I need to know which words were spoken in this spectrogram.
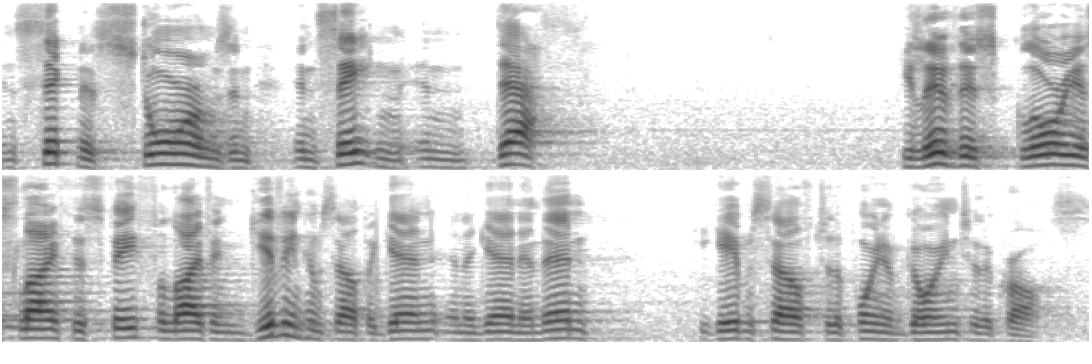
and sickness, storms and, and Satan and death. He lived this glorious life, this faithful life, in giving himself again and again, and then he gave himself to the point of going to the cross.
